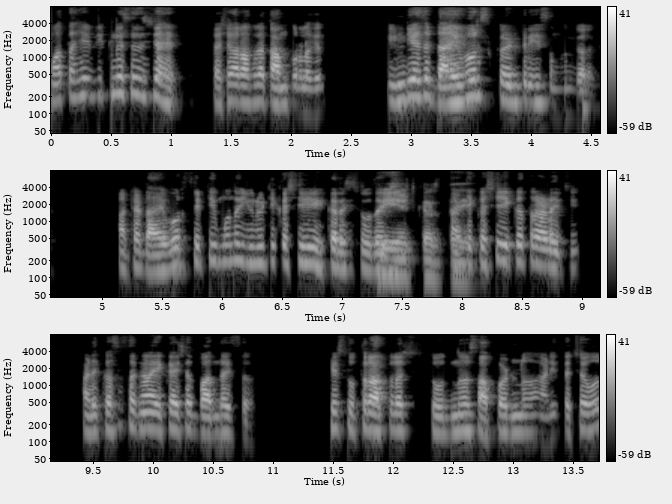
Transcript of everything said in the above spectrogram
मग आता हे विकनेसेस जे आहेत त्याच्यावर आपल्याला काम करावं लागेल. India is a diverse country हे समजून घ्यावं लागेल. आणि त्या डायव्हर्सिटी मध्ये युनिटी कशी हे करायची शोधायची? आणि ते कशी एकत्र आणायची? आणि कसं सगळ्यांना एका याच्यात बांधायचं? हे सूत्र आपल्याला शोधणं सापडणं आणि त्याच्यावर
